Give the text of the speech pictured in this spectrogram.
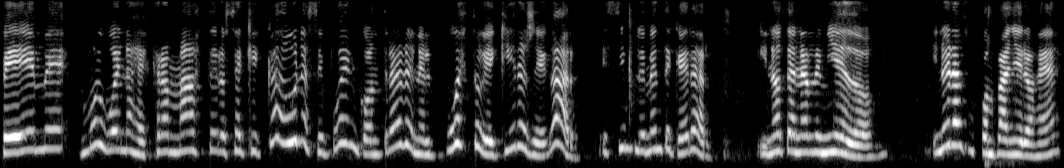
PM, muy buenas Scrum Master, o sea que cada una se puede encontrar en el puesto que quiera llegar, es simplemente querer y no tenerle miedo. Y no eran sus compañeros, ¿eh?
